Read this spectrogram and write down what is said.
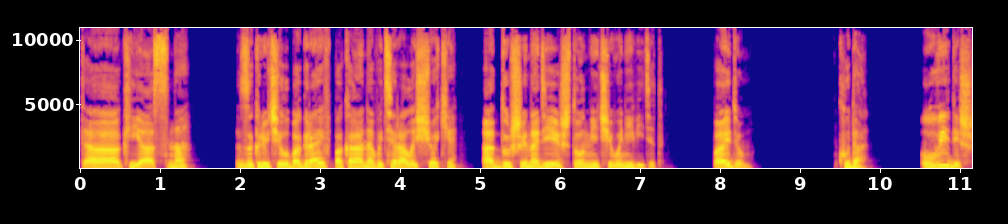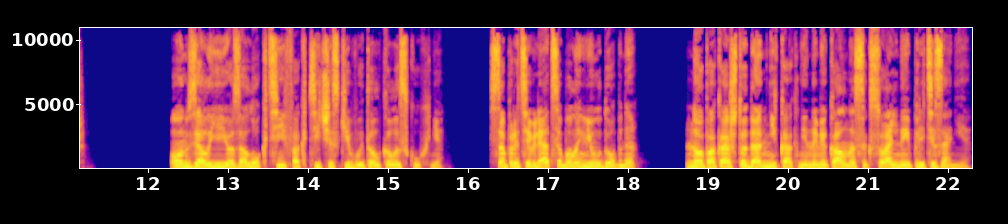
«Так, ясно», — заключил Баграев, пока она вытирала щеки, от души надеясь, что он ничего не видит. Пойдем. Куда? Увидишь. Он взял ее за локти и фактически вытолкал из кухни. Сопротивляться было неудобно, но пока что Дан никак не намекал на сексуальные притязания.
